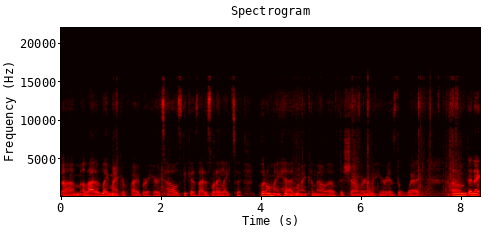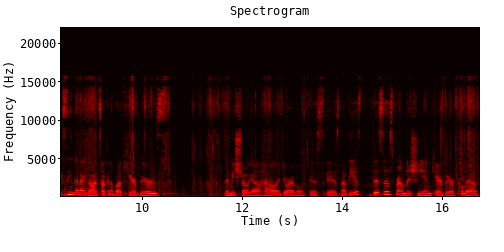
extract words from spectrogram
um, a lot of like microfiber hair towels because that is what I like to put on my head when I come out of the shower and my hair is wet. Um, the next thing that I got, talking about Care Bears, let me show y'all how adorable this is. Now, this, this is from the Shein Care Bear collab.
